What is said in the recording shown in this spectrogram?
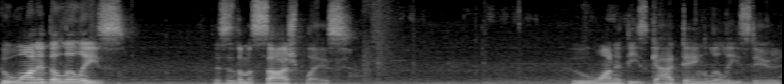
Who wanted the lilies? This is the massage place. Who wanted these goddamn lilies, dude?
